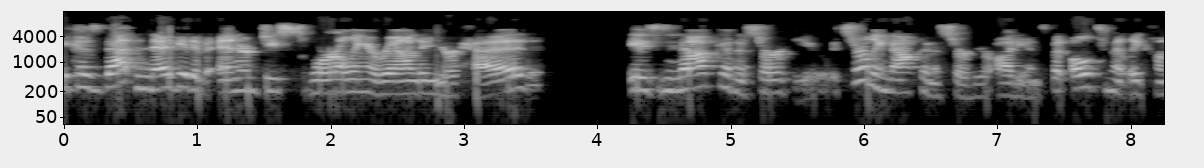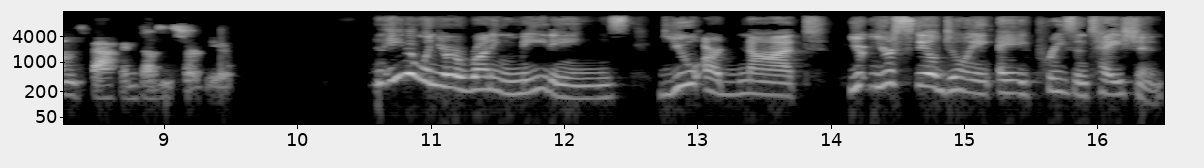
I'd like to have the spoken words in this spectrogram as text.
because that negative energy swirling around in your head is not going to serve you. It's certainly not going to serve your audience, but ultimately comes back and doesn't serve you. And even when you're running meetings, you are not you're, you're still doing a presentation.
